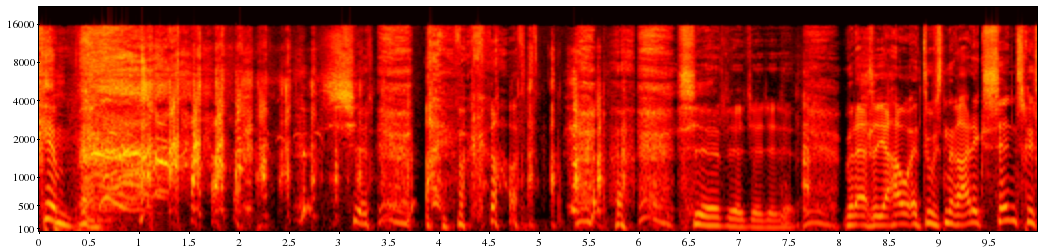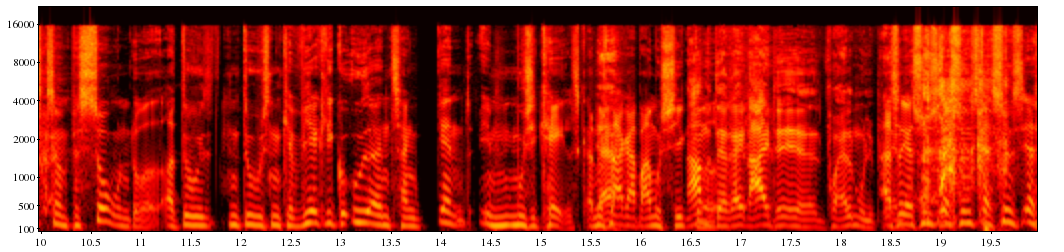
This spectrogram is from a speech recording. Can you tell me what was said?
Kim? Shit. Ej, hvor kraft. shit, shit, shit, shit, shit. Men altså, jeg har jo, at du er sådan ret ekscentrisk som person, du ved, og du, du sådan kan virkelig gå ud af en tangent i musikalsk. Og nu Ja. snakker jeg bare musik, Nej, men det er rent. Nej, det er på alle mulige planer. Altså, jeg synes, jeg synes, jeg synes, jeg,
